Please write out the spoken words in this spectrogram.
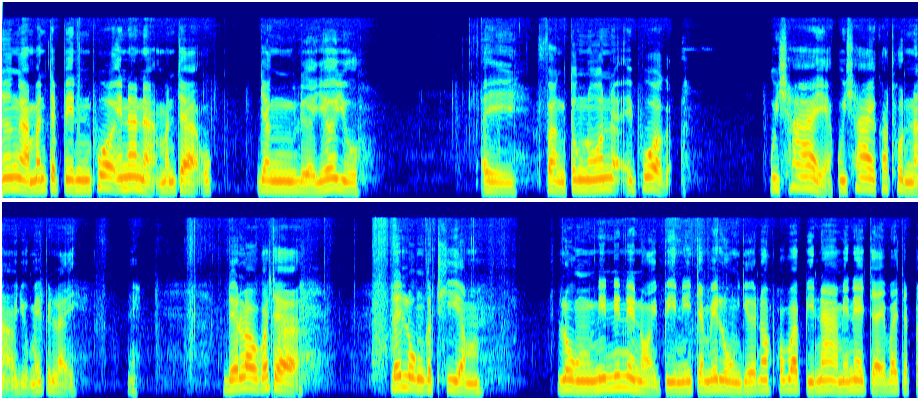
นึงอะ มันจะเป็นพวกไอ้นั่นอะ มันจะยังเหลือเยอะอยู่ ไอ้ฝั่งตรงโน้นไอ้พวกกุ้ยช่ายอะกุ้ยช่ายเขาทนหนาวอยู่ไม่เป็นไรนี่เดี๋ยวเราก็จะได้ลงกระเทียม ลงนิดๆหน่อยๆปีนี้จะไม่ลงเยอะเนาะเพราะว่าปีหน้าไม่แน่ใจว่าจะไป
